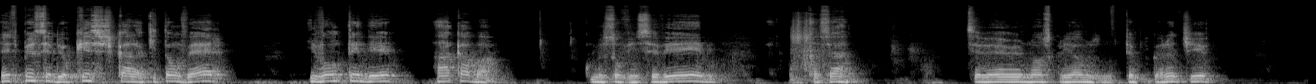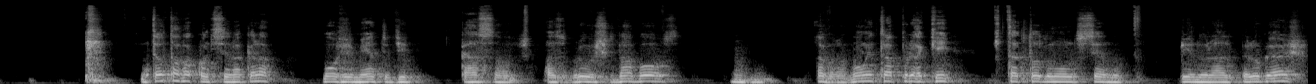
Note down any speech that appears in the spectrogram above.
A gente percebeu que esses caras aqui estão velhos e vão tender a acabar. Começou a vir CVM, tá certo? CVM nós criamos no tempo de garantia. Então estava acontecendo aquele movimento de caça às bruxas na bolsa. Agora, vamos entrar por aqui, que está todo mundo sendo pendurado pelo gancho.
